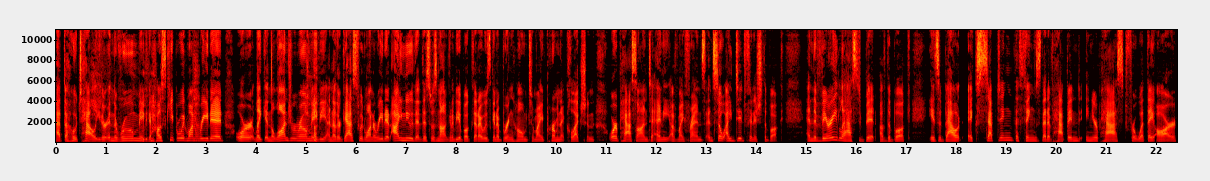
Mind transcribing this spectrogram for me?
at the hotel, either in the room, maybe the housekeeper would want to read it, or like in the laundry room, maybe another guest would want to read it. I knew that this was not going to be a book that I was going to bring home to my permanent collection or pass on to any of my friends. And so I did finish the book. And the very last bit of the book is about accepting the things that have happened in your past for what they are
